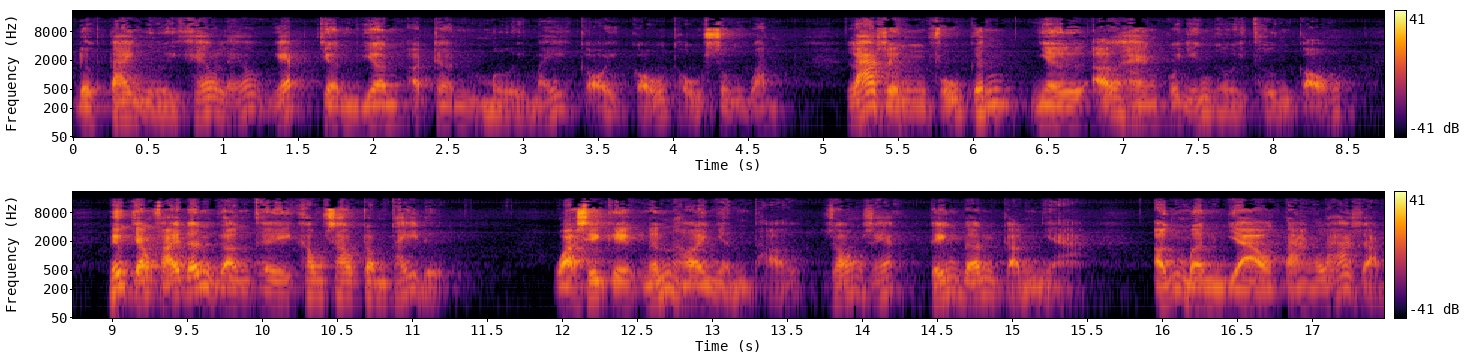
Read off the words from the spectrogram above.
được tay người khéo léo ghép trên dên ở trên mười mấy cội cổ thụ xung quanh. Lá rừng phủ kín như ở hang của những người thượng cổ. Nếu chẳng phải đến gần thì không sao trông thấy được. Hòa sĩ Kiệt nín hơi nhịn thở, rón rét tiến đến cận nhà, ẩn mình vào tàn lá rậm,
